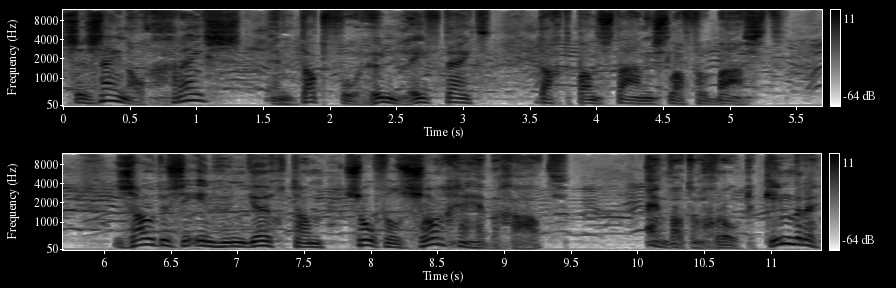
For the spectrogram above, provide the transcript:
Ze zijn al grijs en dat voor hun leeftijd, dacht Pan Stanislav verbaasd. Zouden ze in hun jeugd dan zoveel zorgen hebben gehad? En wat een grote kinderen.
